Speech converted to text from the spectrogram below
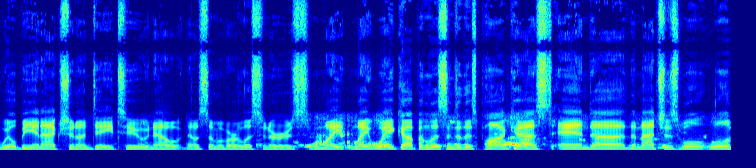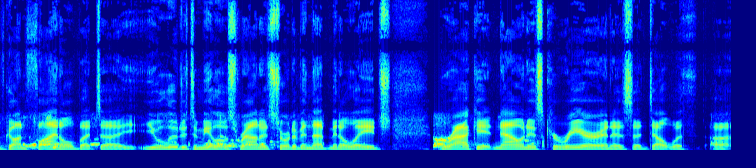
will be in action on day two. Now, now some of our listeners might might wake up and listen to this podcast, and uh, the matches will will have gone final. But uh, you alluded to Milos Raonic, sort of in that middle age bracket now in his career, and has uh, dealt with uh,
